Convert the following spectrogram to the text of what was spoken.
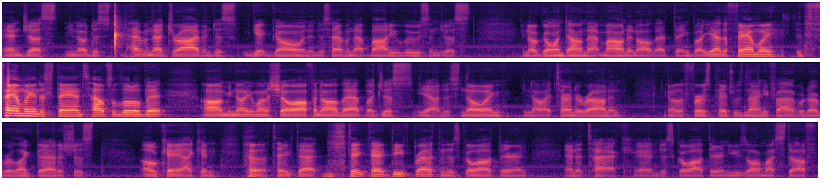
and just you know just having that drive and just get going and just having that body loose and just you know, going down that mound and all that thing. But yeah, the family, it's family in the stands helps a little bit. Um, you know, you want to show off and all that, but just yeah, just knowing, you know, I turned around and you know the first pitch was 95, whatever like that. It's just okay. I can take that, take that deep breath and just go out there and and attack and just go out there and use all my stuff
